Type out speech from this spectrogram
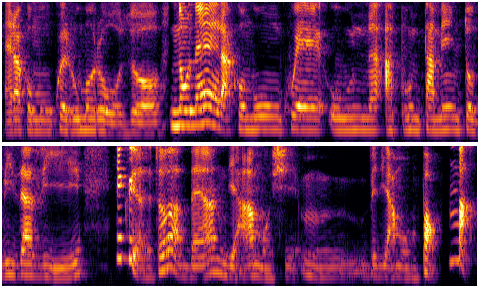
era comunque rumoroso, non era comunque un appuntamento vis-à-vis, e quindi ha detto vabbè andiamoci, mm, vediamo un po'. Ma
